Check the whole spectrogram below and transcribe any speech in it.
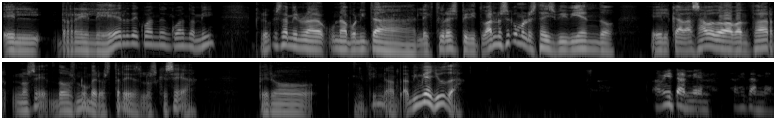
el releer de cuando en cuando a mí creo que es también una, bonita lectura espiritual. No sé cómo lo estáis viviendo, el cada sábado avanzar, no sé, dos números, tres, los que sea, pero, en fin, a, mí me ayuda. a mí también, a mí también.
